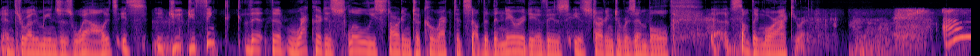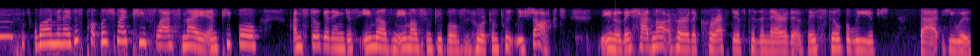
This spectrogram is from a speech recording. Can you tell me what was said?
and through other means as well, it's it's do you, do you think that the record is slowly starting to correct itself? That the narrative is is starting to resemble uh, something more accurate? Well, I mean, I just published my piece last night, and people I'm still getting just emails and emails from people who are completely shocked. You know, they had not heard a corrective to the narrative. They still believed that he was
